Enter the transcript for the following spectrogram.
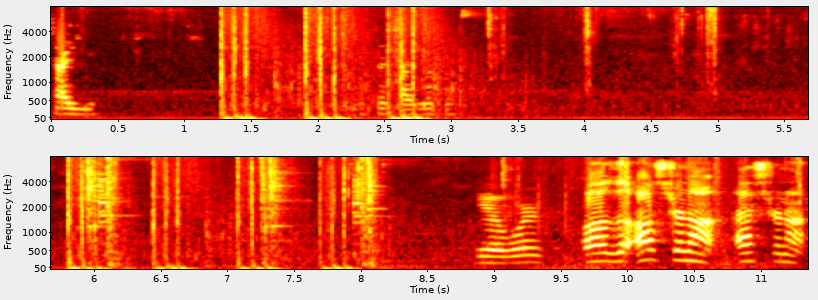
Sorry, you. What's okay. Yeah, where? Uh, the astronaut. Astronaut.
